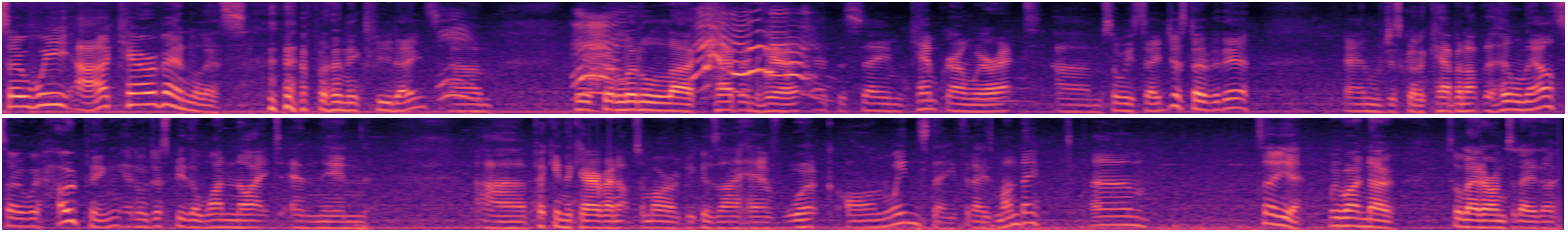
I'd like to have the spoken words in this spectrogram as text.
So we are caravanless for the next few days. Um, we've got a little uh, cabin here at the same campground we're at. Um, so we stayed just over there and we've just got a cabin up the hill now. So we're hoping it'll just be the one night and then uh, picking the caravan up tomorrow because I have work on Wednesday. Today's Monday. Um, so yeah, we won't know till later on today though.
